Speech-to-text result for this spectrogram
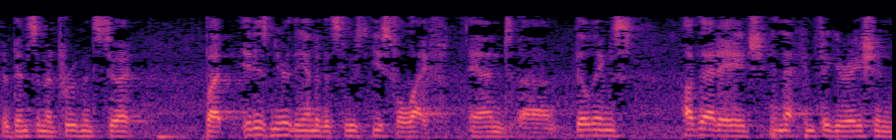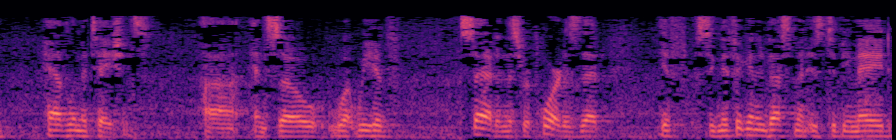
there have been some improvements to it, but it is near the end of its useful life. And uh buildings of that age, in that configuration, have limitations. Uh and so what we have said in this report is that if significant investment is to be made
